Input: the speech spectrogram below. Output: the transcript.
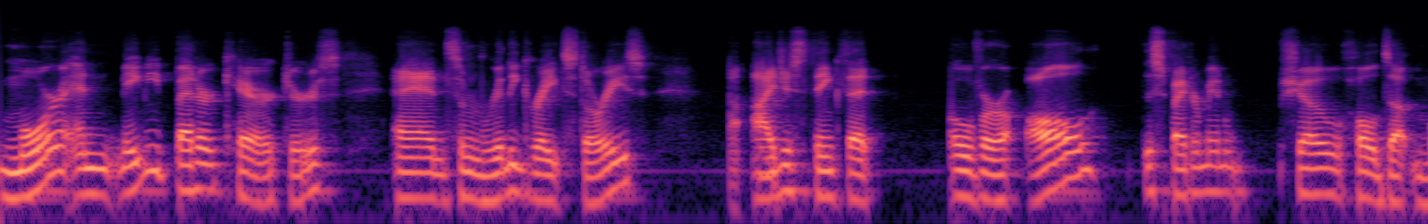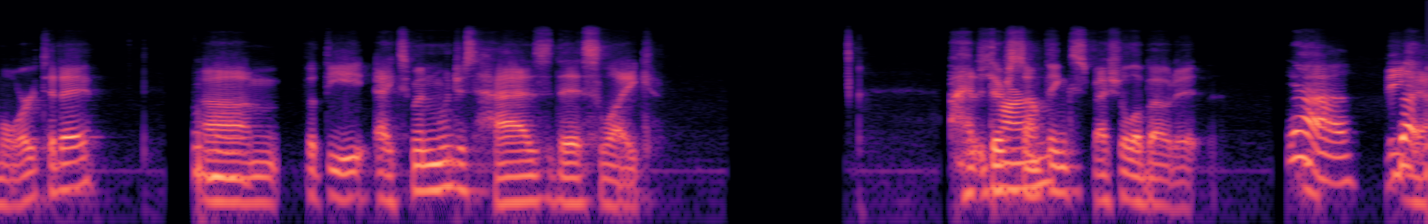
more and maybe better characters and some really great stories. I- I just think that overall, the Spider Man show holds up more today. Mhm. Um, but the X Men one just has this like, I, there's something special about it. yeah, They- But-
